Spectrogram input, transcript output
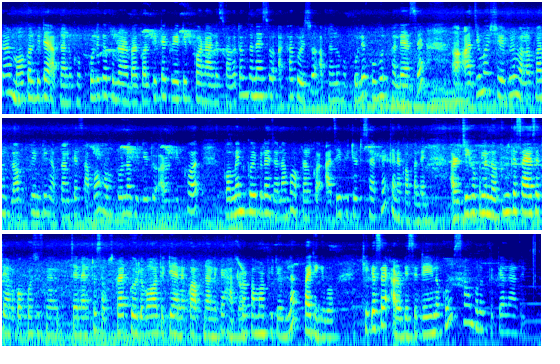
আপোনালোক সকলোকে পুনৰবাৰ কল্পিতা ক্ৰিয়েটিভ কৰ্ণাৰলৈ স্বাগতম জনাইছোঁ। আশা কৰিছোঁ আপোনালোক সকলোৱে বহুত ভালে আছে। আজি মই শ্বেয়াৰ কৰিম অলপমান ব্লগ প্ৰিণ্টিং আপোনালোকে চাব সম্পূৰ্ণ ভিডিঅ'টো আৰু শেষত কমেণ্ট কৰি পেলাই জনাব আপোনালোকৰ আজিৰ ভিডিঅ'টো চাই পেলাই কেনেকুৱা পালে। আৰু যিসকলে নতুনকৈ চাই আছে তেওঁলোকক কৈছোঁ চেনেল- চেনেলটো ছাবস্ক্ৰাইব কৰি ল'ব তেতিয়া এনেকুৱা আপোনালোকে হাতৰ কামৰ ভিডিঅ'বিলাক পাই থাকিব। ঠিক আছে আৰু বেছি দেৰি নকৰোঁ চাওঁ বলক তেতিয়াহ'লে আজি।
